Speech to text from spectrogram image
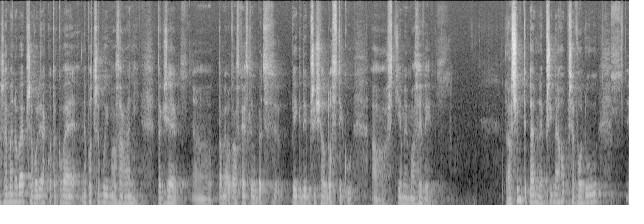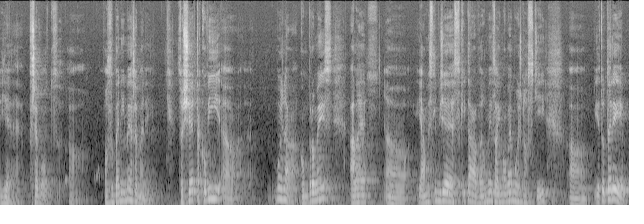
řemenové převody jako takové nepotřebují mazání. Takže tam je otázka, jestli vůbec by kdy přišel do styku s těmi mazivy. Dalším typem nepřímého převodu je převod ozubenými řemeny, což je takový možná kompromis, ale já myslím, že skýtá velmi zajímavé možnosti. Je to tedy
